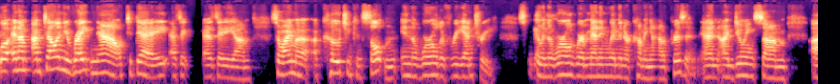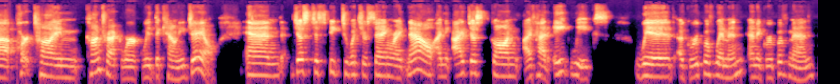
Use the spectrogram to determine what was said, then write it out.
Well, and I'm I'm telling you right now, today, as a as a um, so I'm a, a coach and consultant in the world of reentry. So in the world where men and women are coming out of prison, and I'm doing some uh, part-time contract work with the county jail. And just to speak to what you're saying right now, I mean, I've just gone. I've had eight weeks with a group of women and a group of men,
